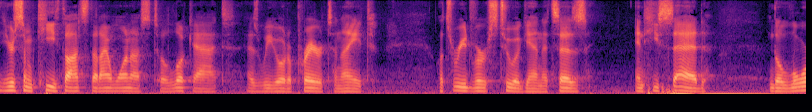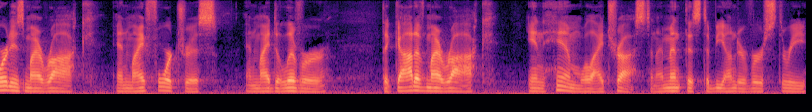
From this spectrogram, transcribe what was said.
Here's some key thoughts that I want us to look at as we go to prayer tonight. Let's read verse 2 again. It says, And he said, The Lord is my rock and my fortress and my deliverer, the God of my rock in him will I trust. And I meant this to be under verse 3,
